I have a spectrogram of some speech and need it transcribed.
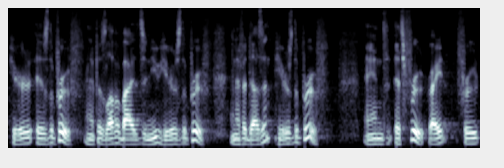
here is the proof, and if His love abides in you, here's the proof, and if it doesn't, here's the proof, and it's fruit, right? Fruit.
